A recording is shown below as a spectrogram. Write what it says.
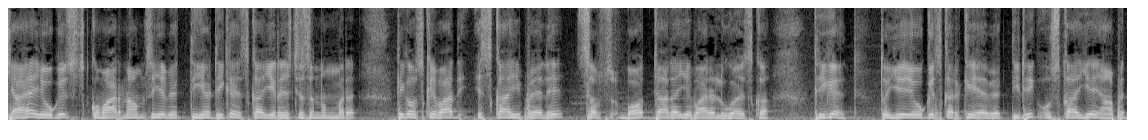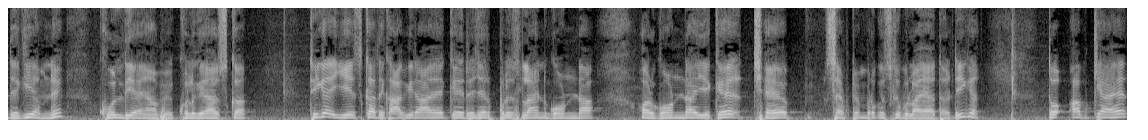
क्या है? योगेश कुमार नाम से ये व्यक्ति है, ठीक है? इसका ये रजिस्ट्रेशन नंबर है, ठीक है? उसके बाद इसका ही पहले सब बहुत ज़्यादा ये वायरल हुआ है इसका, ठीक है? तो ये योगेश करके है व्यक्ति, ठीक? उसका ये यहाँ पे देखिए हमने खोल दिया यहाँ पे खुल गया उसका। ठीक है, ये इसका दिखा भी रहा है कि रिज़र्व पुलिस लाइन गोंडा और गोंडा ये क्या छः सेप्टेम्बर को इसको बुलाया था, ठीक है। तो अब क्या है,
